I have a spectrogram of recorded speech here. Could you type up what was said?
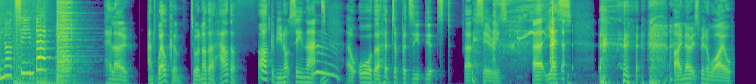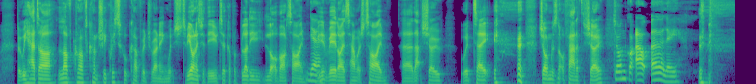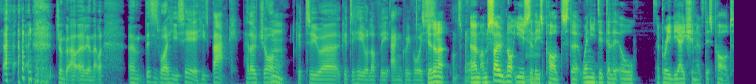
you not seen that? Hello and welcome to another How the fuck have you not seen that? Uh, or the Hutterfutzt, uh, series. uh, yes, I know it's been a while, but we had our Lovecraft Country critical coverage running, which, to be honest with you, took up a bloody lot of our time. Yeah. We didn't realise how much time uh, that show would take. John was not a fan of the show. John got out early. John got out early on that one. Um, this is why he's here. He's back. Hello, John. Good to uh, good to hear your lovely angry voice. Good, isn't it? Once more. Um, I'm so not used to these pods that when you did the little abbreviation of this pod,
